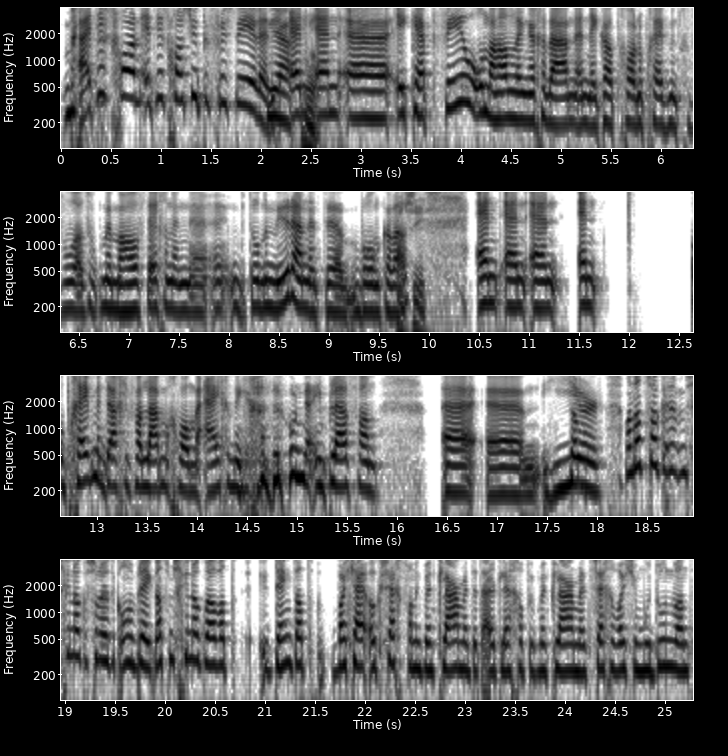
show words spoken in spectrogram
het, is gewoon, het is gewoon super frustrerend. Ja. En, en eh, ik heb veel onderhandelingen gedaan. En ik had gewoon op een gegeven moment het gevoel alsof ik met mijn hoofd tegen een, eh, een betonnen muur aan het eh, bonken was. precies. En, en, en, en op een gegeven moment dacht je van laat me gewoon mijn eigen ding gaan doen. In plaats van eh, ehm, hier. Want dat is ook eh, misschien ook, sorry dat ik onderbreek, dat is misschien ook wel wat, ik denk dat wat jij ook zegt van ik ben klaar met het uitleggen of ik ben klaar met zeggen wat je moet doen. Want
